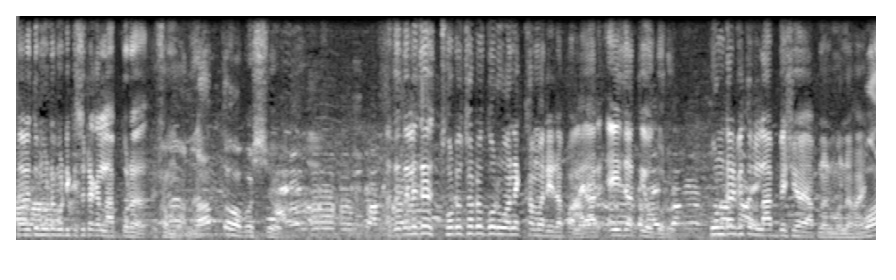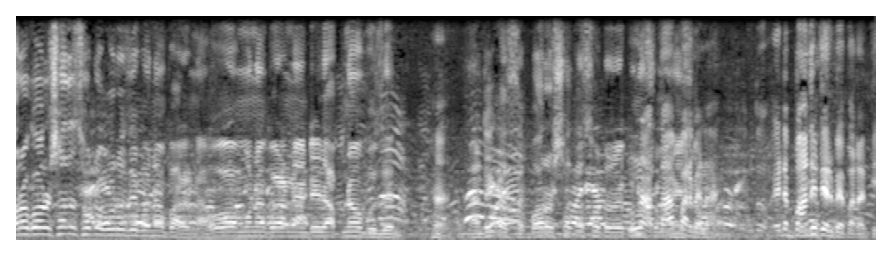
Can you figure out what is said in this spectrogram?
তাহলে তো মোটামুটি কিছু টাকা লাভ করা সম্ভব লাভ তো অবশ্যই। আচ্ছা তাহলে যে ছোট ছোট গরু অনেক খামারিরা পালে আর এই জাতীয় গরু কোনটার ভিতর লাভ বেশি হয় আপনার মনে হয়? বড় গরুর সাথে ছোট গরু জীবনেও পারে না। ও মনে করে না এটা আপনিও বুঝেন। হ্যাঁ। হ্যাঁ ঠিক আছে বড়র সাথে ছোট না তা পারবে না। তো এটা বাজেটের ব্যাপার আর কি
